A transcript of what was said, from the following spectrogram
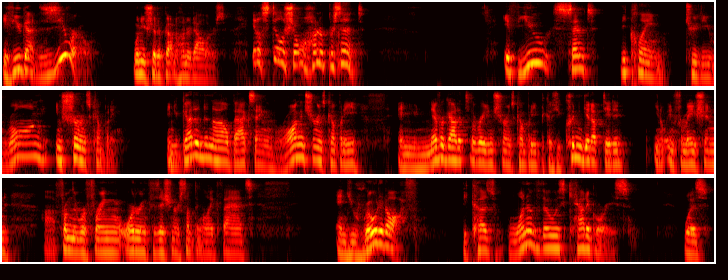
If you got zero when you should have gotten $100, it'll still show 100%. If you sent the claim to the wrong insurance company and you got a denial back saying wrong insurance company, and you never got it to the right insurance company because you couldn't get updated, you know, information uh, from the referring or ordering physician or something like that, and you wrote it off because one of those categories was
